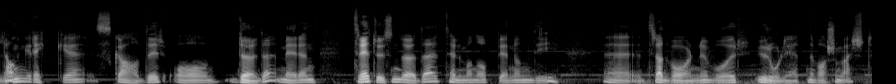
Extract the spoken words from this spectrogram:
lang rekke skader og døde. Mer enn 3000 døde teller man opp gjennom de eh, 30 årene hvor urolighetene var som verst.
